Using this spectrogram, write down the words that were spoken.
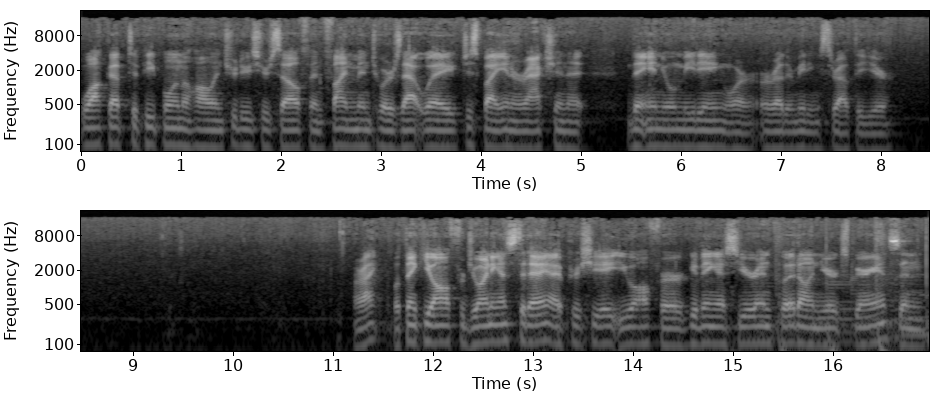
walk up to people in the hall, introduce yourself, and find mentors that way just by interaction at the annual meeting or, or other meetings throughout the year. All right. Well, thank you all for joining us today. I appreciate you all for giving us your input on your experience, and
